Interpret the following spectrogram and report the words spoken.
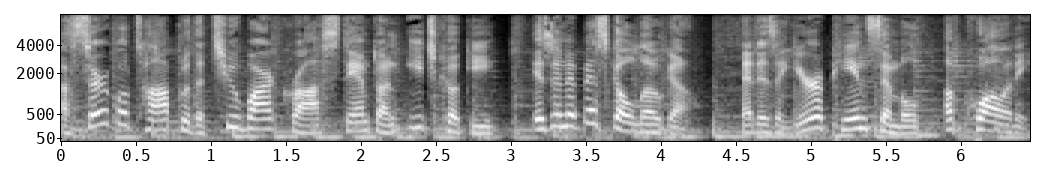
A circle topped with a two bar cross stamped on each cookie is a Nabisco logo that is a European symbol of quality.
